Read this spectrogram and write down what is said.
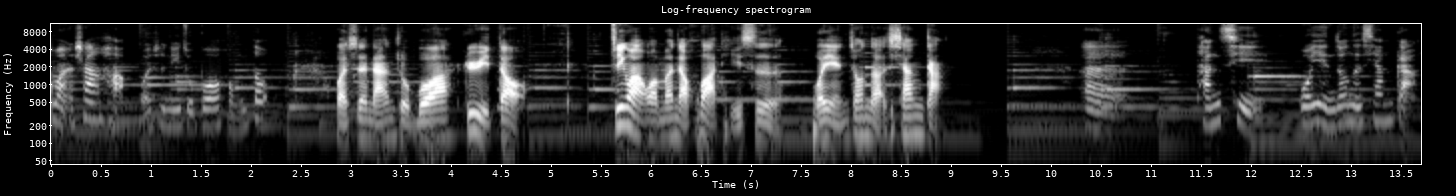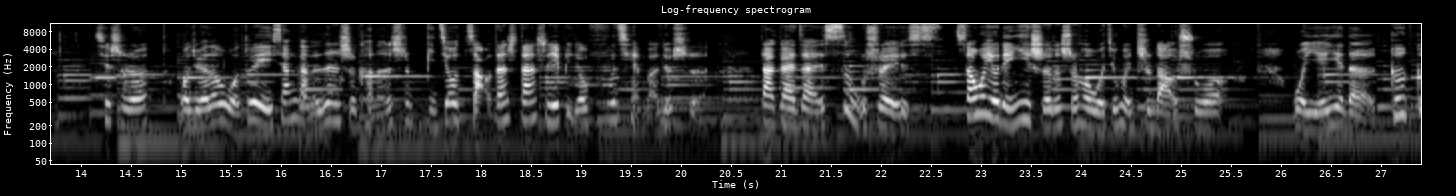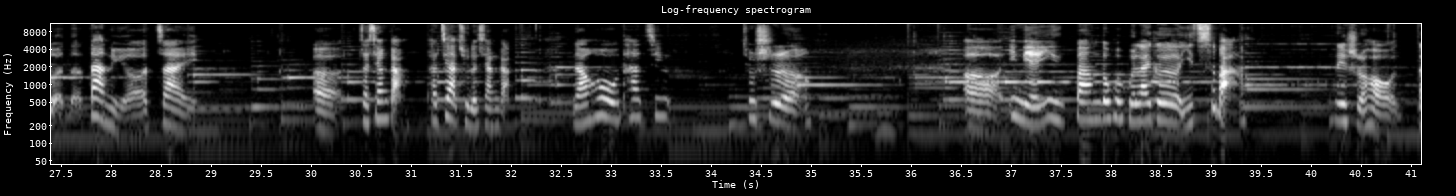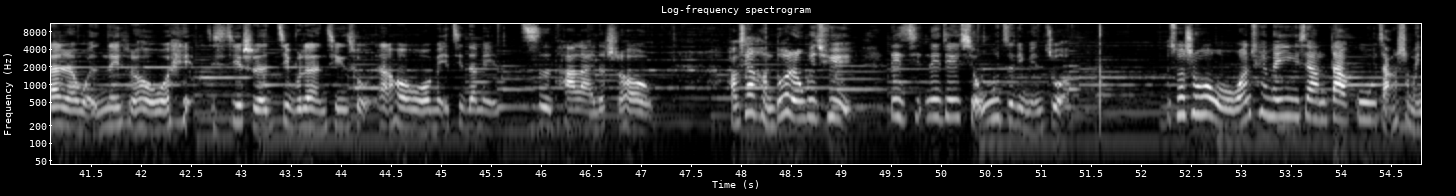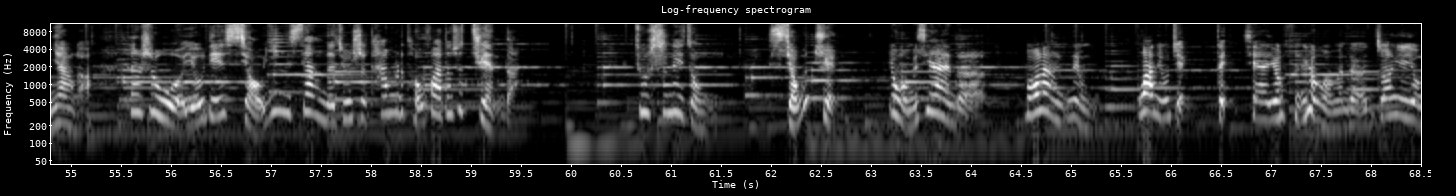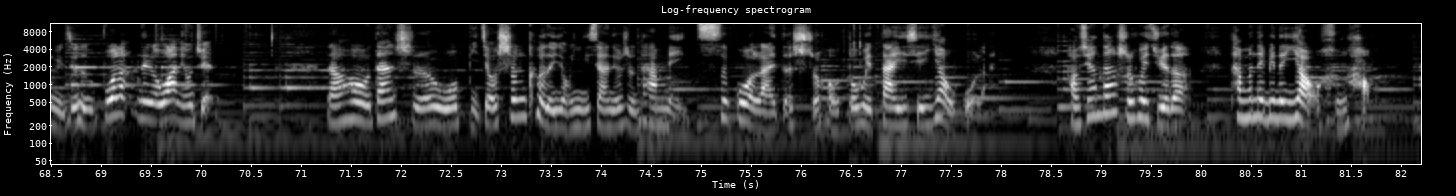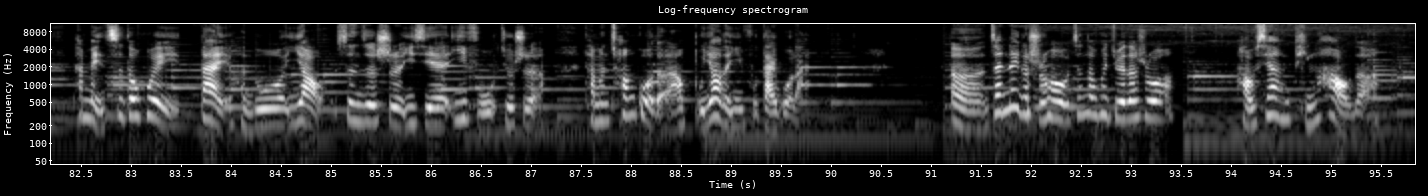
家晚上好，我是女主播红豆，我是男主播绿豆。今晚我们的话题是我眼中的香港。呃，谈起我眼中的香港，其实我觉得我对香港的认识可能是比较早，但是当时也比较肤浅吧，就是大概在四五岁，稍微有点意识的时候，我就会知道说。我爷爷的哥哥的大女儿在，呃，在香港，她嫁去了香港，然后她今就是，呃，一年一般都会回来个一次吧。那时候，当然我那时候我也其实记不是很清楚。然后我每记得每次他来的时候，好像很多人会去那那间小屋子里面坐。说实话，我完全没印象大姑长什么样了。但是我有点小印象的，就是他们的头发都是卷的，就是那种小卷，用我们现在的波浪那种蜗牛卷。对，现在用 用我们的专业用语就是波浪那个蜗牛卷。然后当时我比较深刻的一种印象就是，他每次过来的时候都会带一些药过来，好像当时会觉得他们那边的药很好。他每次都会带很多药，甚至是一些衣服，就是他们穿过的，然后不要的衣服带过来。呃，在那个时候真的会觉得说，好像挺好的，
